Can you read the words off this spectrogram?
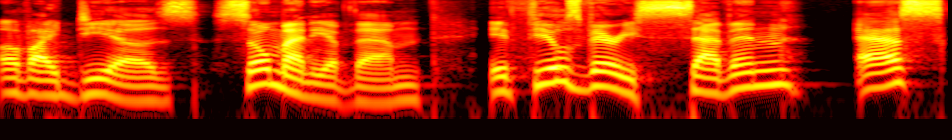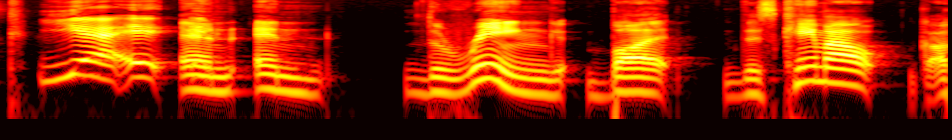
of ideas. So many of them. It feels very seven esque Yeah, it, and and the ring, but this came out uh,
